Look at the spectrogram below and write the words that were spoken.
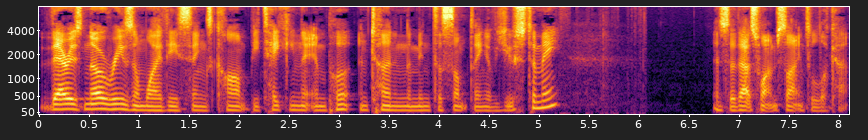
There is no reason why these things can't be taking the input and turning them into something of use to me. And so that's what I'm starting to look at.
